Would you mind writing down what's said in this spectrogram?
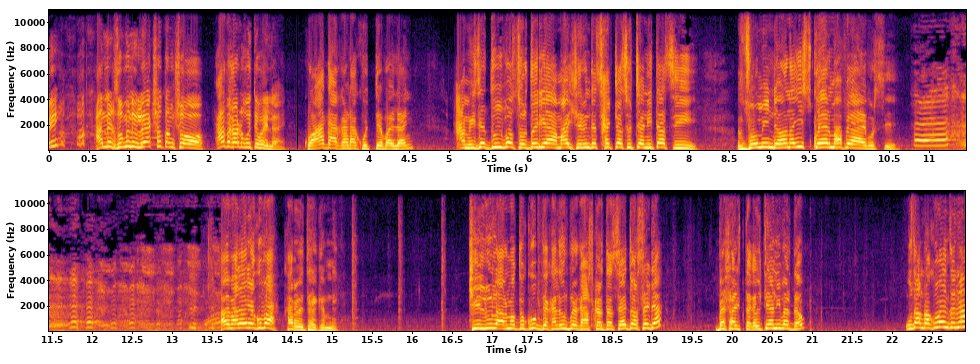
এই আনের জমি হইল এক শতাংশ। আধা কাটো করতে পাইলাই। কো আধা কাটা করতে পাইলাম? আমি যে দুই বছর ধরিয়া মাইসের ছাইটা ছুটটা নিতাছি জমিন দেওয়া না স্কোয়ার মাপে আয় পড়ছে। আয় ভালো রে কুবা খার হয়ে থাকে কেমনে? কি লুলার মতো খুব দেখালে উপরে ঘাস কাটতেছে? দশ সাইডা বেসারি টাকালে টিয়া নিবার দাও। উদাম রাখব না?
